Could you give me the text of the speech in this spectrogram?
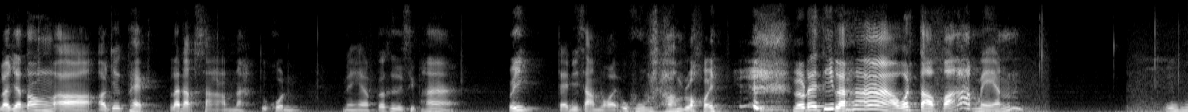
เราจะต้องเอ่อเอาเจ็คแพกระดับสามนะทุกคนนะครับก็คือสิบห้าเฮ้ยแต่นนี้สามร้อยโอ้โหสามร้อย เราได้ทีละห้าวัตตาฟ้าแหมนโอ้โห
